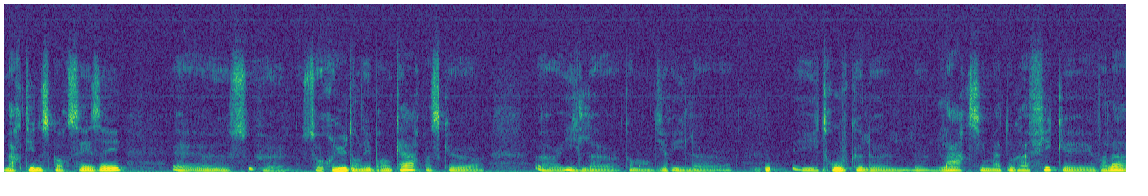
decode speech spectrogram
Martin Scorsese euh, se rue dans les brancards parce que il, comment dire, il, il trouve que l'art cinématographique voilà,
